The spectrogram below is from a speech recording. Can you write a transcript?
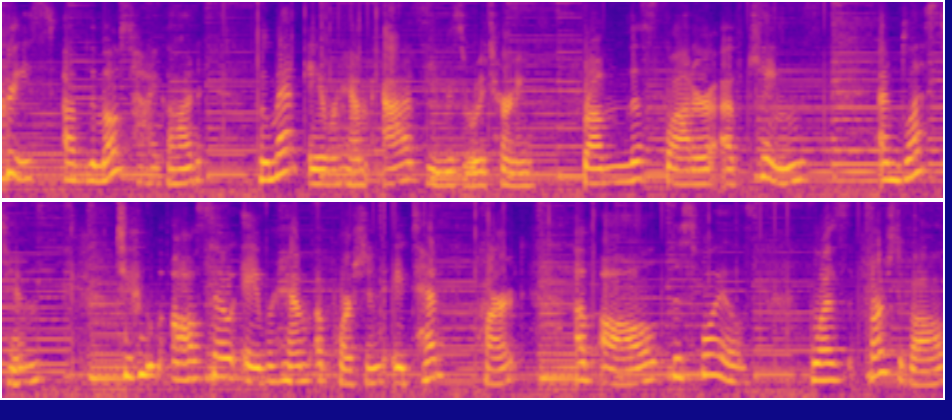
priest of the Most High God, who met Abraham as he was returning from the slaughter of kings and blessed him, to whom also Abraham apportioned a tenth part of all the spoils, was first of all,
